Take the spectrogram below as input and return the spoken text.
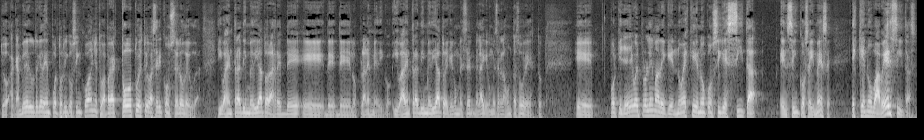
Yo, a cambio de que tú te quedes en Puerto Rico cinco años, te va a pagar todo tu estudio y vas a ser con cero deuda. Y vas a entrar de inmediato a la red de, eh, de, los planes médicos. Y vas a entrar de inmediato, hay que convencer, ¿verdad? Hay que convencer a la Junta sobre esto. Eh, porque ya llegó el problema de que no es que no consigue cita en cinco o seis meses, es que no va a haber citas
